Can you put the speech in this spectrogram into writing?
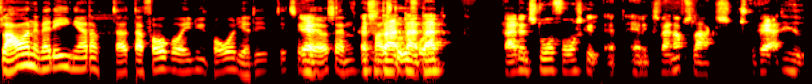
flagrende, hvad det egentlig er, der, der, der foregår i Ny Borgerlig, og det, det tænker ja, jeg også er en altså, der, der, der, der er den store forskel, at Alex Vandopslags troværdighed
